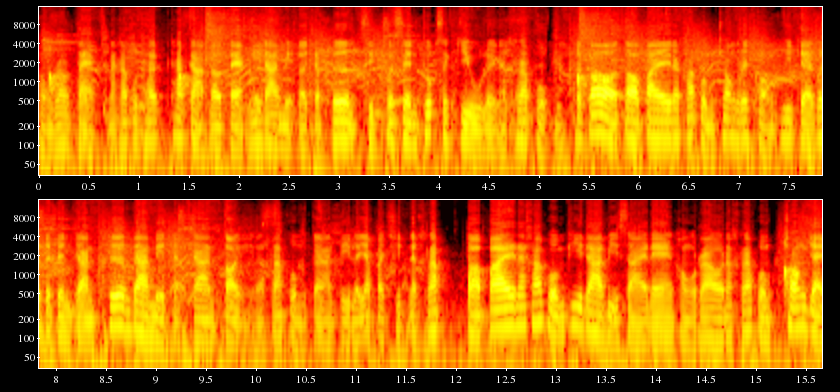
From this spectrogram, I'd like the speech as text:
ของเราแตกนะครับผม ถ้าถ้ากาดเราแตกนี่ดาเมจเราจะเพิ่ม 10%ทุกสกิลเลยนะครับผมแล้วก็ต่อไปนะครับผมช่องเล็กของพี่แกก็จะเป็นการเพิ่มดาเมจจากการต่อยนะครับ ผมการตีระยะประชิดนะครับต่อไปนะครับผมพี่ดาบิสายแดงของเรานะครับ ผมช่องใหญ่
